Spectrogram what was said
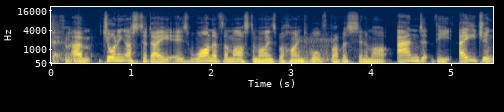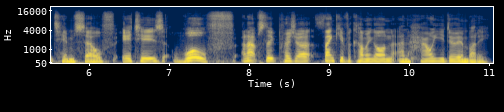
Definitely. Um, joining us today is one of the masterminds behind Wolf Brothers Cinema and the agent himself. It is Wolf. An absolute pleasure. Thank you for coming on, and how are you doing, buddy?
